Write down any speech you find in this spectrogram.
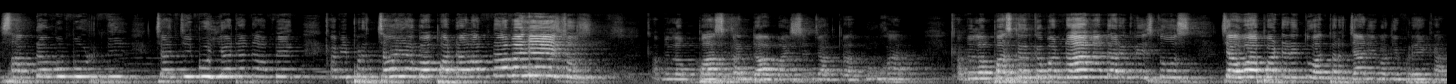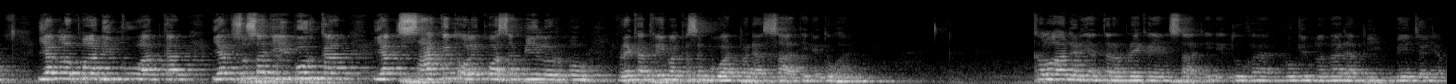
Sabdamu murni. Janjimu ya dan amin. Kami percaya Bapak dalam nama Yesus. Kami lepaskan damai sejahtera Tuhan. Kami lepaskan kemenangan dari Kristus. Jawaban dari Tuhan terjadi bagi mereka. Yang lemah dikuatkan, yang susah dihiburkan, yang sakit oleh kuasa bilurmu. Mereka terima kesembuhan pada saat ini Tuhan. Kalau ada di antara mereka yang saat ini Tuhan mungkin menghadapi meja yang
